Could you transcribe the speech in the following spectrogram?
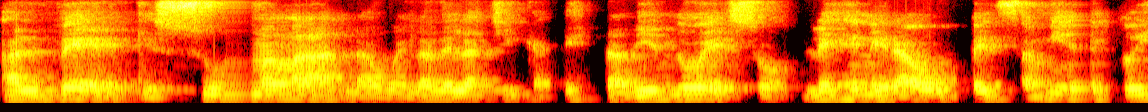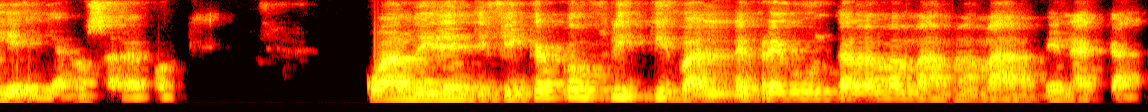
al ver que su mamá, la abuela de la chica, está viendo eso, le genera un pensamiento y ella no sabe por qué. Cuando identifica el conflicto, Iván le pregunta a la mamá, mamá, ven acá,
